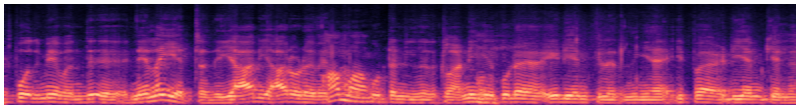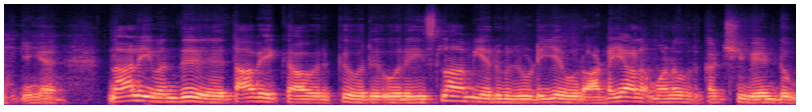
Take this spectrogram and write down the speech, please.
எப்போதுமே வந்து நிலையற்றது. யார் யாரோட வேணாலும் ஆமா. கூட்டணியில் இருக்கலாம். நீங்க கூட ஏடிஎம்கேல இருந்தீங்க இப்ப டிஎம்கேல இருக்கீங்க. நாளை வந்து தாவேக்காவிற்கு ஒரு ஒரு இஸ்லாமியர்களுடைய ஒரு அடையாளமான ஒரு கட்சி வேண்டும்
